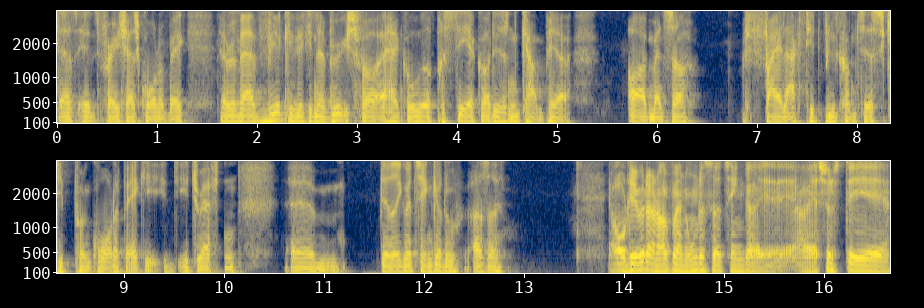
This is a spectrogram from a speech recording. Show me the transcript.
deres et franchise quarterback. Jeg vil være virkelig, virkelig nervøs for, at han går ud og præsterer godt i sådan en kamp her, og at man så fejlagtigt vil komme til at skip på en quarterback i, i, i draften. Øhm, det ved ikke, hvad tænker du? Altså... Jo, det vil der nok være nogen, der sidder og tænker, øh, og jeg synes, det,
